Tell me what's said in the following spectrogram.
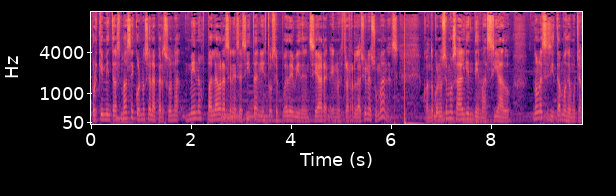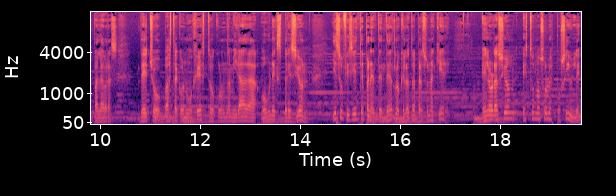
porque mientras más se conoce a la persona, menos palabras se necesitan y esto se puede evidenciar en nuestras relaciones humanas. Cuando conocemos a alguien demasiado, no necesitamos de muchas palabras. De hecho, basta con un gesto, con una mirada o una expresión y es suficiente para entender lo que la otra persona quiere. En la oración esto no solo es posible,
